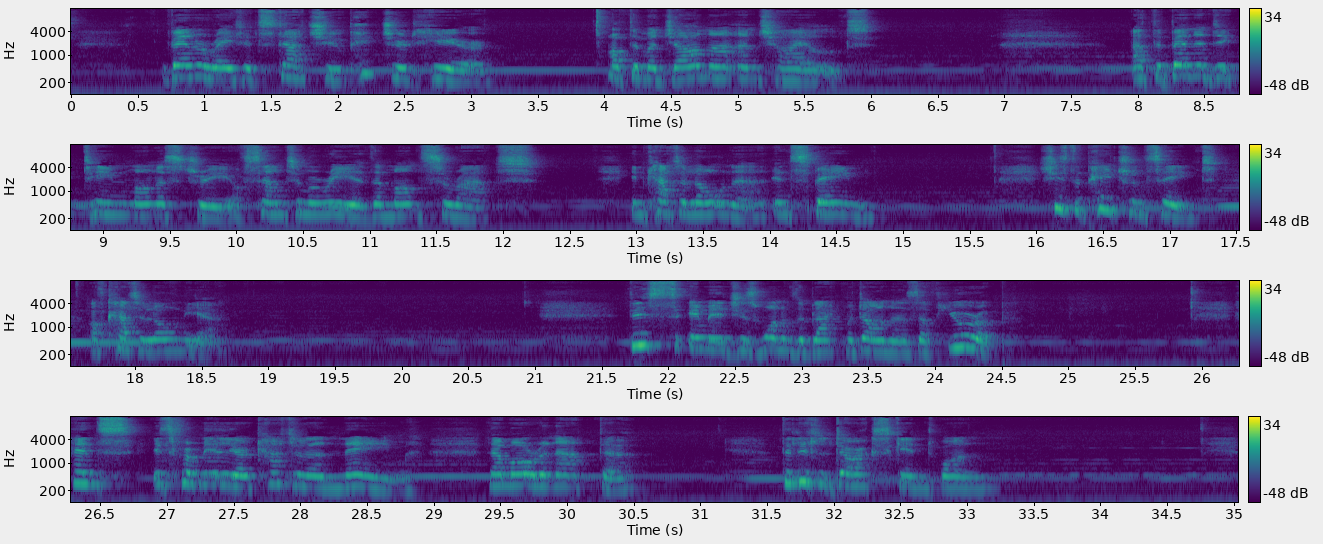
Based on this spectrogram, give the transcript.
venerated statue pictured here of the Madonna and Child at the Benedictine monastery of Santa Maria de Montserrat in Catalonia in Spain. She's the patron saint of Catalonia. This image is one of the Black Madonnas of Europe, hence its familiar Catalan name, La Moreneta, the little dark skinned one.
